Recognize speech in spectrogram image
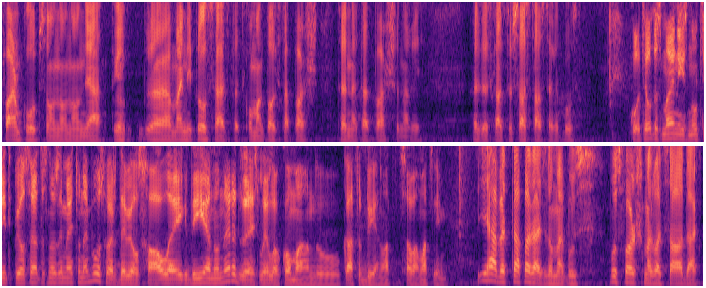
farm klubs un, un, un jā, mainīja pilsētas, bet komanda paliks tā paša, trenē tāda paša un arī redzēs, kāds tur sastāvs tagad būs. Ko tev tas mainīs? Nu, cita pilsēta nozīmē, ka tu nebūsi vairs Devils Hallē ikdienu un neredzēsi lielo komandu katru dienu at savām acīm. Jā, bet tāpat es domāju, būs, būs forši mazliet savādāk.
